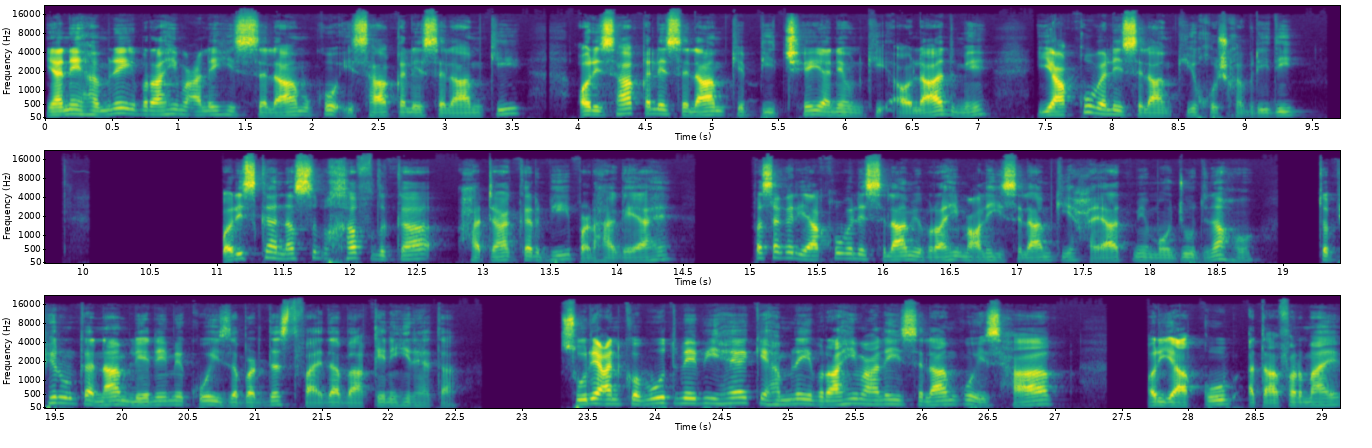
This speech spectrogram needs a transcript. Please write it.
یعنی ہم نے ابراہیم علیہ السلام کو اسحاق علیہ السلام کی اور اسحاق علیہ السلام کے پیچھے یعنی ان کی اولاد میں یعقوب علیہ السلام کی خوشخبری دی۔ اور اس کا نصب خفض کا ہٹا کر بھی پڑھا گیا ہے۔ بس اگر یعقوب علیہ السلام ابراہیم علیہ السلام کی حیات میں موجود نہ ہو، تو پھر ان کا نام لینے میں کوئی زبردست فائدہ باقی نہیں رہتا۔ سوریہ عنکبوت میں بھی ہے کہ ہم نے ابراہیم علیہ السلام کو اسحاق اور یعقوب عطا فرمائے۔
